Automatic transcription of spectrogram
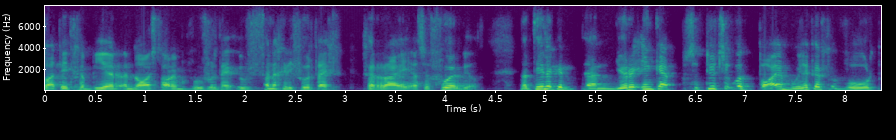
wat het gebeur in daai stadium hoe voertuig hoe vinnig het die voertuig gery as 'n voorbeeld. Natuurlik het ehm um, Euro NCAP se toetse ook baie moeiliker geword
